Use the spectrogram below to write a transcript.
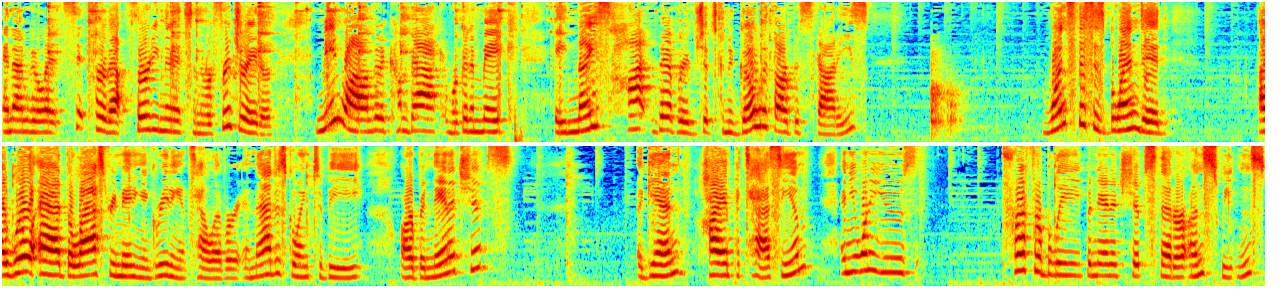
And I'm going to let it sit for about 30 minutes in the refrigerator. Meanwhile, I'm going to come back and we're going to make a nice hot beverage that's going to go with our biscottis. Once this is blended, I will add the last remaining ingredients, however, and that is going to be our banana chips, again, high in potassium, and you want to use preferably banana chips that are unsweetened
